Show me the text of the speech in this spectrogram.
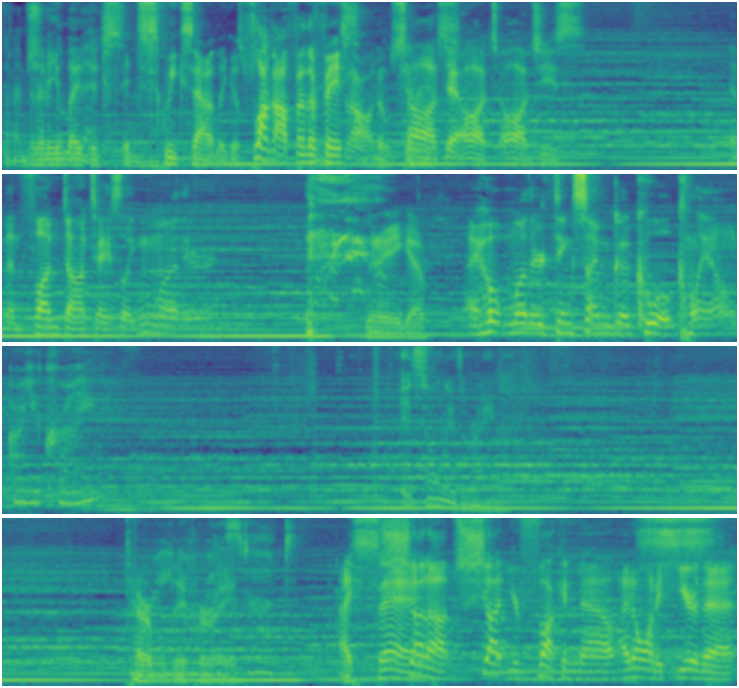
But I'm And sure then he like it, it squeaks out, like goes, "Flog off, Featherface!" Oh no, Oh, serious. da- oh, oh, jeez. And then fun Dante's like, Mother. There you go. I hope Mother thinks I'm a cool clown. Are you crying? It's only the rain. Terrible Rain day for already rain. stopped. I said, Shut up. Shut your fucking mouth. I don't want to hear that.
